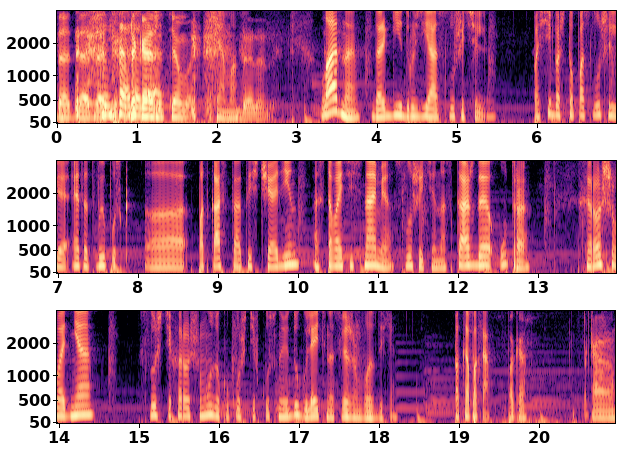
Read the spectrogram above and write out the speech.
да, да, да, типа Да, такая да. же тема. тема. Да-да-да. Ладно, дорогие друзья, слушатели, спасибо, что послушали этот выпуск э, подкаста 1001. Оставайтесь с нами, слушайте нас каждое утро. Хорошего дня, слушайте хорошую музыку, кушайте вкусную еду, гуляйте на свежем воздухе. Пока-пока. Пока. Пока.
